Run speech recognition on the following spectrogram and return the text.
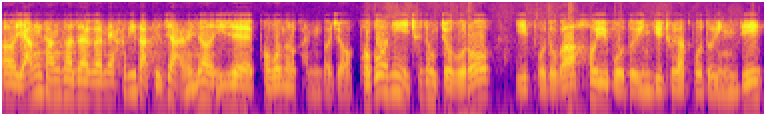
어, 양 당사자 간의 합의가 되지 않으면 이제 법원으로 가는 거죠. 법원이 최종적으로 이 보도가 허위 보도인지 조작 보도인지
